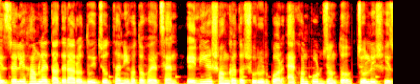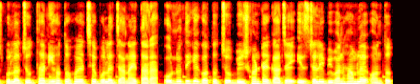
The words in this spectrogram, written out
ইসরায়েলি হামলায় তাদের আরও দুই যোদ্ধা নিহত হয়েছেন। এ নিয়ে সংঘাত শুরুর পর এখন পর্যন্ত চল্লিশ হিজবুল্লাহ যোদ্ধা নিহত হয়েছে বলে জানায় তারা। অন্যদিকে গত চব্বিশ ঘন্টায় গাজায় ইসরায়েলি বিমান হামলায় অন্তত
